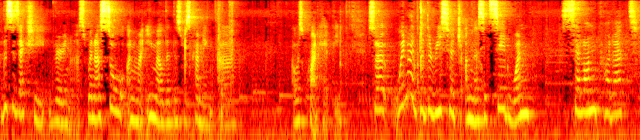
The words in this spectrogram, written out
this is actually very nice. When I saw on my email that this was coming, uh, I was quite happy. So when I did the research on this, it said one salon product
